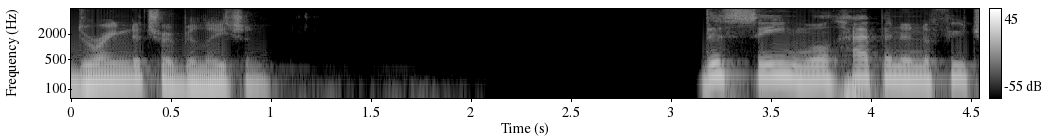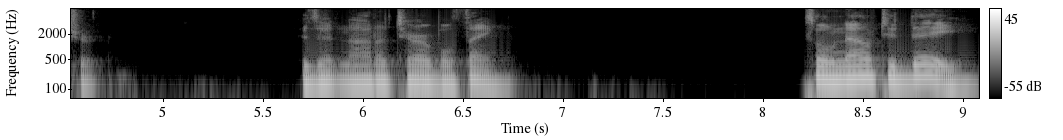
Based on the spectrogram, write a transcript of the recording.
during the tribulation. This scene will happen in the future. Is it not a terrible thing? So now today,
